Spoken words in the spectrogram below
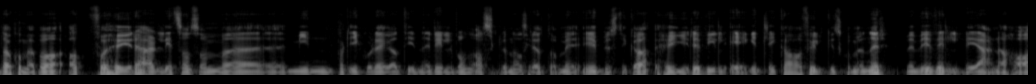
da kom jeg på at for Høyre er det litt sånn som eh, min partikollega Tine Lilleboen Asklund har skrevet om i, i Bustika. Høyre vil egentlig ikke ha fylkeskommuner, men vil veldig gjerne ha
